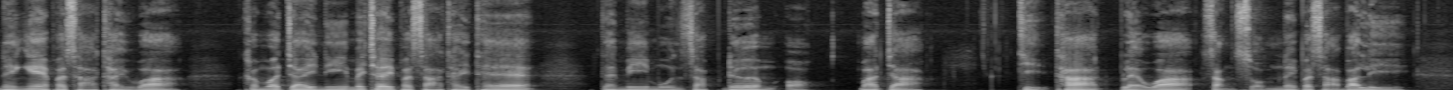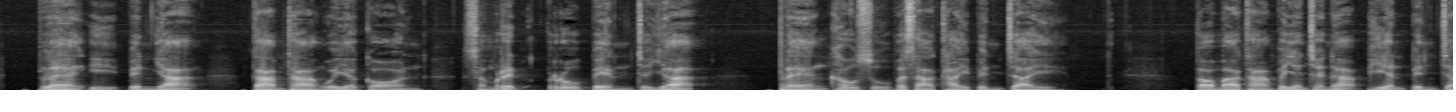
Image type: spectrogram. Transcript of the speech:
ในแง่ภาษาไทยว่าคำว่าใจนี้ไม่ใช่ภาษาไทยแท้ แต่มีมูลศัพท์เดิมออกมาจาก จิธาตแปลว่า สั่งสมในภาษาบาลี แปลงอีเป็นยะ ตามทางไวยากรณ์สำเร็จรูปเป็นจะยะแปลงเข้าสู่ภาษาไทยเป็นใจ ต่อมาทางพยัญชนะเพี้ยนเป็นใจ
